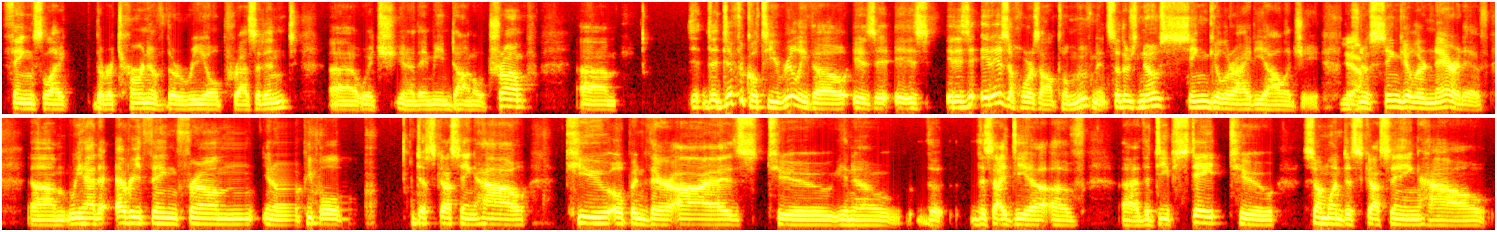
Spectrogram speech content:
things like the return of the real president, uh, which you know they mean Donald Trump. Um, the difficulty really though is it is it is it is a horizontal movement. So there's no singular ideology. There's yeah. no singular narrative. Um, we had everything from you know people discussing how q opened their eyes to you know the this idea of uh, the deep state to someone discussing how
